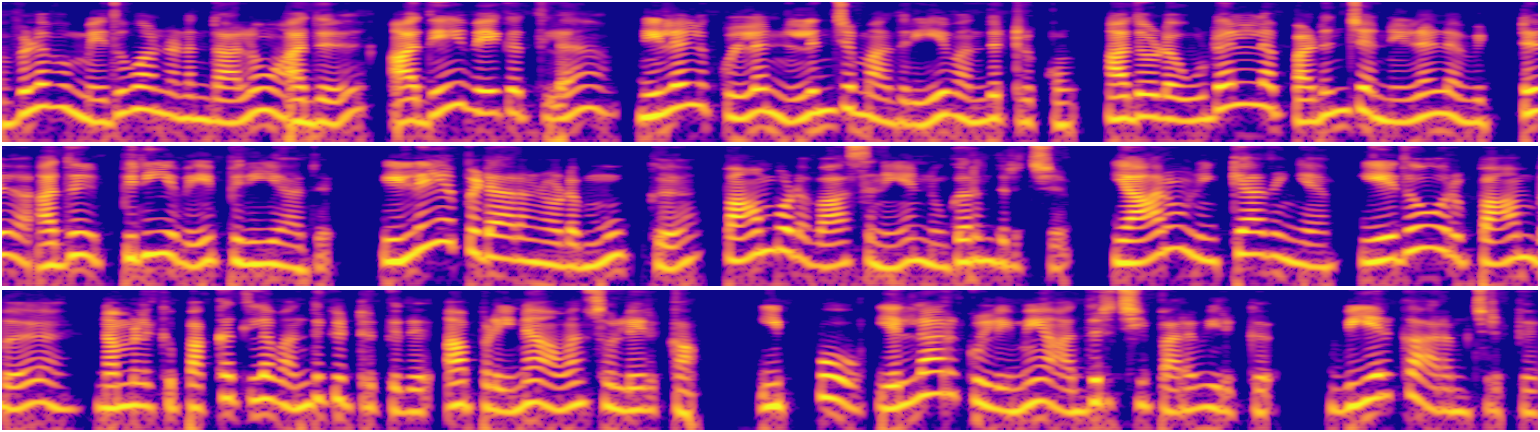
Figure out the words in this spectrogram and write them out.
எவ்வளவு மெதுவா நடந்தாலும் அது அதே வேகத்துல நிழலுக்குள்ள நெளிஞ்ச மாதிரியே வந்துட்டு இருக்கும் அதோட உடல்ல படிஞ்ச நிழலை விட்டு அது பிரியவே பிரியாது. இளைய பிடாரனோட மூக்கு பாம்போட வாசனைய நுகர்ந்துருச்சு. யாரும் நிக்காதீங்க. ஏதோ ஒரு பாம்பு நம்மளுக்கு பக்கத்துல வந்துகிட்டு இருக்குது அப்படின்னு அவன் சொல்லியிருக்கான். இப்போ எல்லாருக்குள்ளயுமே அதிர்ச்சி பரவி இருக்கு வியர்க்க ஆரம்பிச்சிருக்கு.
